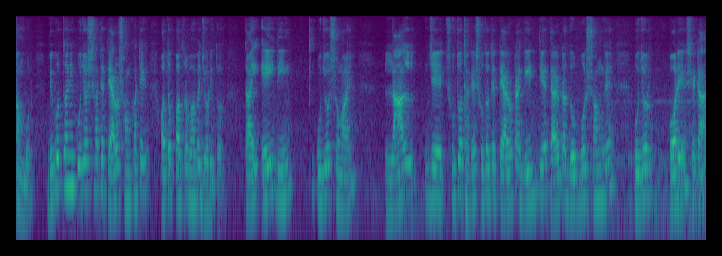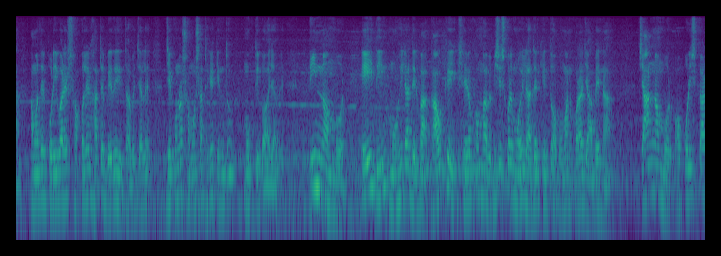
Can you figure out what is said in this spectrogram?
নম্বর বিপত্তায়নী পুজোর সাথে তেরো সংখ্যাটি অতপ্রতভাবে জড়িত। তাই এই দিন পুজোর সময় লাল যে সুতো থাকে, সুতোতে তেরোটা গিট দিয়ে তেরোটা দ্রব্যর সঙ্গে পুজোর পরে সেটা আমাদের পরিবারের সকলের হাতে বেঁধে দিতে হবে যাতে যে কোনো সমস্যা থেকে কিন্তু মুক্তি পাওয়া যাবে। তিন নম্বর, এই দিন মহিলাদের বা কাউকেই সেরকমভাবে, বিশেষ করে মহিলাদের কিন্তু অপমান করা যাবে না। চার নম্বর, অপরিষ্কার,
